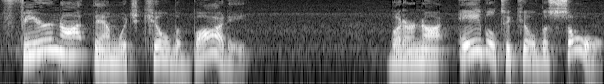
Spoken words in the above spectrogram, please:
Fear not them which kill the body, but are not able to kill the soul,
